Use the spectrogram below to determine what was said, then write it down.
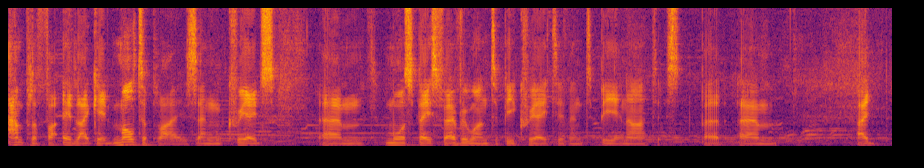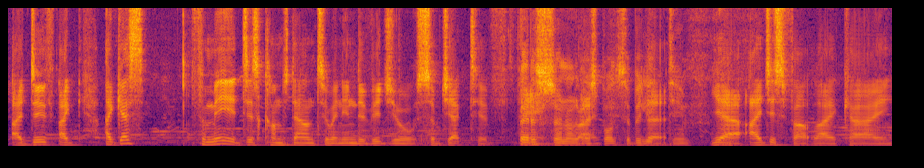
amplifies, it like it multiplies and creates um, more space for everyone to be creative and to be an artist. But um, I, I do, I, I guess for me it just comes down to an individual subjective thing, Personal right? responsibility. That- yeah, I just felt like I,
